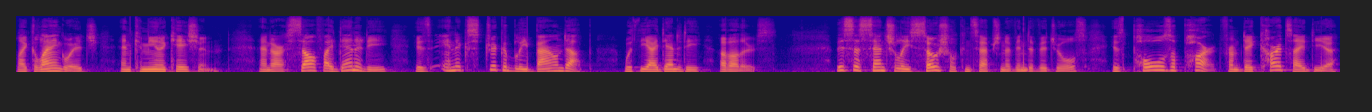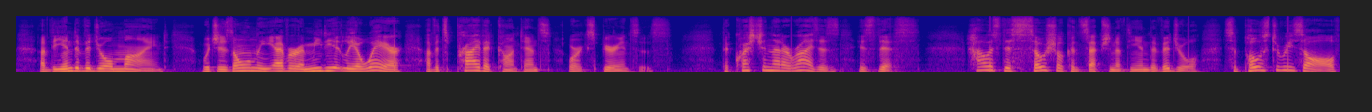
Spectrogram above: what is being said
like language and communication, and our self identity is inextricably bound up with the identity of others. This essentially social conception of individuals is poles apart from Descartes' idea of the individual mind, which is only ever immediately aware of its private contents or experiences. The question that arises is this How is this social conception of the individual supposed to resolve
